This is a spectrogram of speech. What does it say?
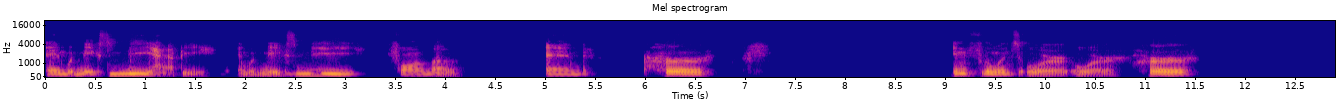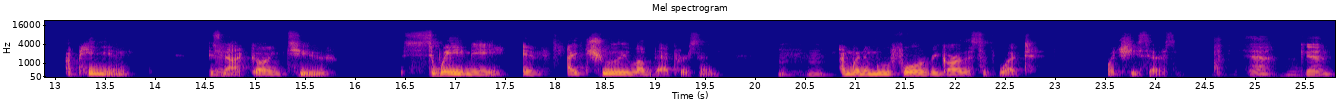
and what makes me happy and what makes mm-hmm. me fall in love. And her influence or or her opinion is not going to sway me if I truly love that person. Mm-hmm. I'm going to move forward regardless of what what she says. Yeah, good.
